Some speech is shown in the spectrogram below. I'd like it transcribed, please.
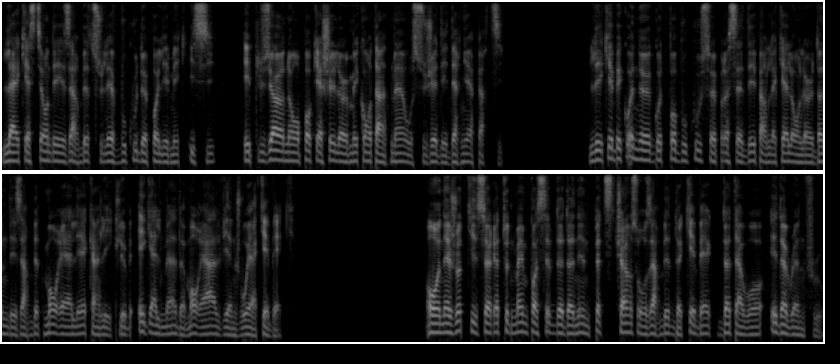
La question des arbitres soulève beaucoup de polémiques ici, et plusieurs n'ont pas caché leur mécontentement au sujet des dernières parties. Les Québécois ne goûtent pas beaucoup ce procédé par lequel on leur donne des arbitres montréalais quand les clubs également de Montréal viennent jouer à Québec. On ajoute qu'il serait tout de même possible de donner une petite chance aux arbitres de Québec, d'Ottawa et de Renfrew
